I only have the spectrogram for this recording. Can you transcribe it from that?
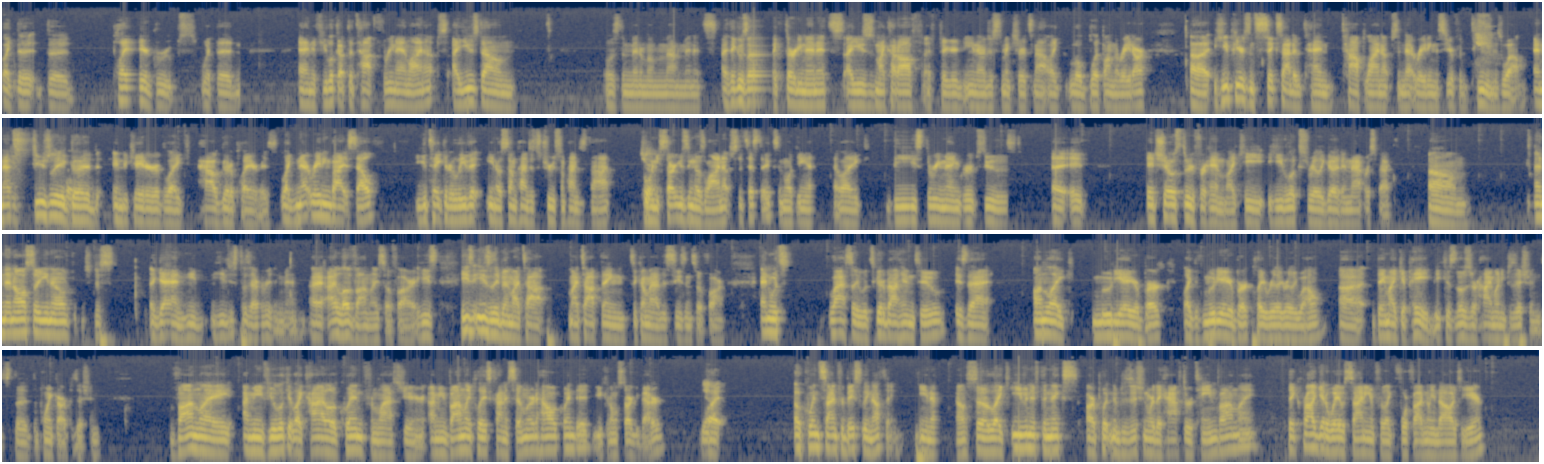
like the the player groups with the and if you look up the top three man lineups, I used um what was the minimum amount of minutes? I think it was like 30 minutes. I used my cutoff. I figured, you know, just to make sure it's not like a little blip on the radar. Uh, he appears in six out of ten top lineups in net rating this year for the team as well, and that's usually a good indicator of like how good a player is. Like net rating by itself, you can take it or leave it. You know, sometimes it's true, sometimes it's not. Sure. But when you start using those lineup statistics and looking at, at like these three man groups do this, uh, it it shows through for him. Like he he looks really good in that respect. Um, and then also, you know, just again, he he just does everything, man. I, I love Vonleh so far. He's he's easily been my top my top thing to come out of this season so far. And what's lastly, what's good about him too is that unlike Mudiay or Burke, like if Mudiay or Burke play really really well, uh, they might get paid because those are high money positions, the the point guard position. Vonleh, I mean, if you look at like Kyle O'Quinn from last year, I mean, Vonleh plays kind of similar to how O'Quinn did. You can almost argue better, yeah. but O'Quinn signed for basically nothing, you know. So like even if the Knicks are put in a position where they have to retain Vonleh, they could probably get away with signing him for like four or five million dollars a year,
